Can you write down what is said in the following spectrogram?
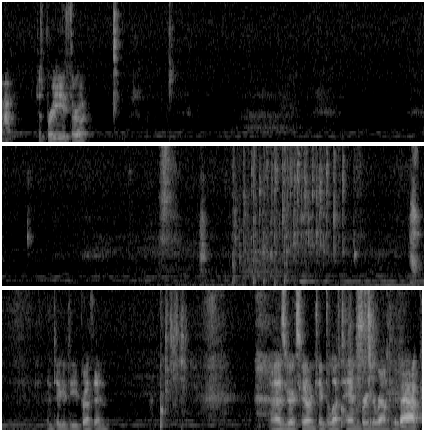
Just breathe through it. Take a deep breath in. As you're exhaling, take the left hand, bring it around to the back.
